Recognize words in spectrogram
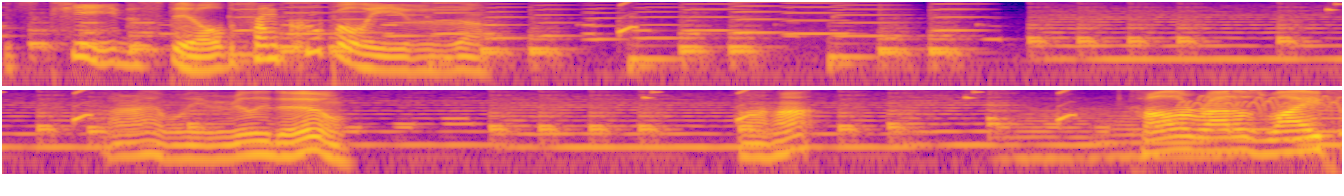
It's tea distilled from Koopa leaves. Do. Uh-huh. Kolorado's wife,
